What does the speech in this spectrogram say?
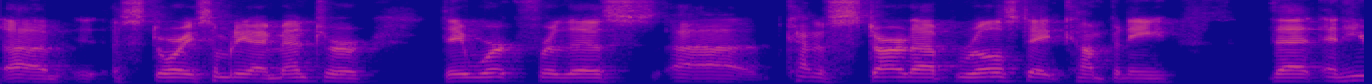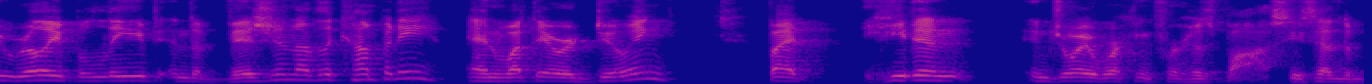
a, a story, somebody I mentor, they work for this uh, kind of startup real estate company that and he really believed in the vision of the company and what they were doing but he didn't enjoy working for his boss. He said the,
